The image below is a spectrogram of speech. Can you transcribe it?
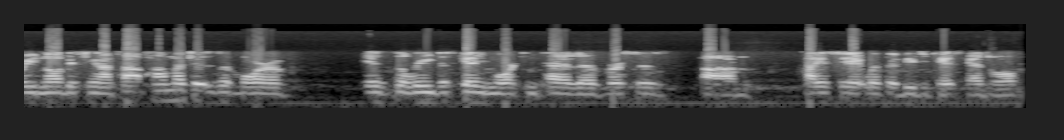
where you know sitting on top. How much is it more of is the league just getting more competitive versus um, how you see it with the VGK schedule?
